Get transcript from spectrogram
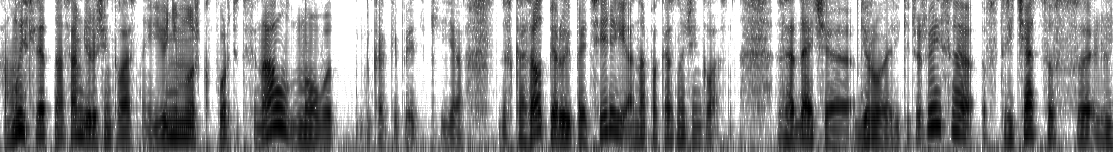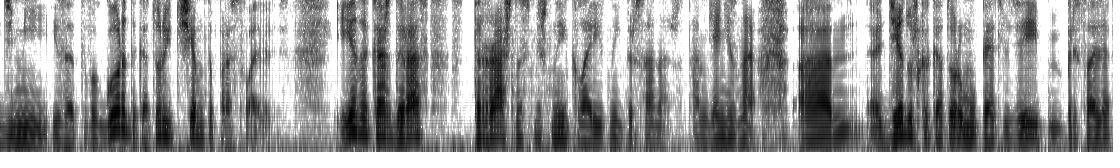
А мысль эта, на самом деле, очень классная. Ее немножко портит финал, но вот как опять-таки я сказал, первые пять серий она показана очень классно. Задача героя Рики Джервейса — встречаться с людьми из этого города, которые чем-то прославились. И это каждый раз страшно смешные колоритные персонажи. Там, я не знаю, дедушка, которому пять людей прислали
